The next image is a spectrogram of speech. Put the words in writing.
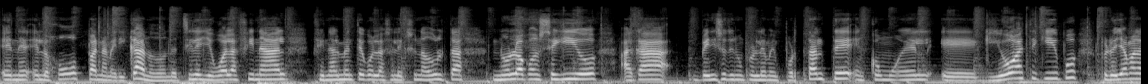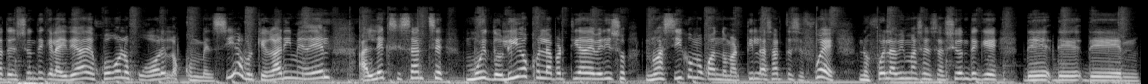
en, los Juegos Panamericanos, donde Chile llegó a la final, finalmente con la selección adulta no lo ha conseguido. Acá Berizzo tiene un problema importante en cómo él eh, guió a este equipo, pero llama la atención de que la idea de juego los jugadores los convencía, porque Gary Medel, Alexis Sánchez, muy dolidos con la partida de Berizzo, no así como cuando Martín Lazarte se fue, no fue la misma sensación de que de, de, de-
